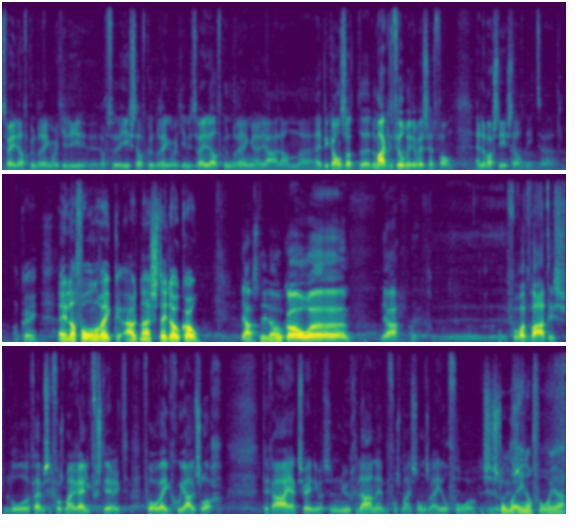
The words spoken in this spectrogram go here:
tweede helft kunt brengen, wat je die, of de eerste helft kunt brengen, wat je in de tweede helft kunt brengen, ja, dan uh, heb je kans dat, uh, dan maak je er veel meer een wedstrijd van. En dat was de eerste helft niet. Oké. Okay. En dan volgende week uit naar Stedoco? Ja, Stedoco, ja, voor wat waard is. Ik bedoel, we hebben zich volgens mij redelijk versterkt. Vorige week een goede uitslag tegen Ajax. Ik weet niet wat ze nu gedaan hebben. Volgens mij stonden ze 1-0 voor. Ze stonden 1-0 voor, ja.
